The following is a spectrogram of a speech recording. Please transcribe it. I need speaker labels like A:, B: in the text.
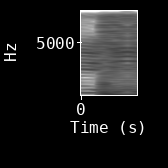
A: need you.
